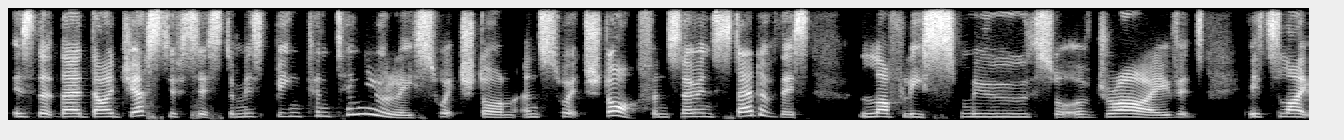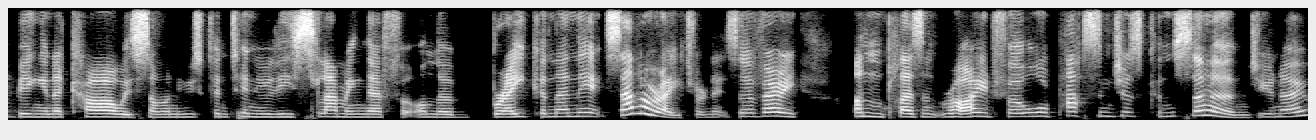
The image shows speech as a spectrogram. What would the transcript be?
is that their digestive system is being continually switched on and switched off. And so instead of this lovely, smooth sort of drive, it's it's like being in a car with someone who's continually slamming their foot on the brake and then the accelerator. And it's a very unpleasant ride for all passengers concerned, you know.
